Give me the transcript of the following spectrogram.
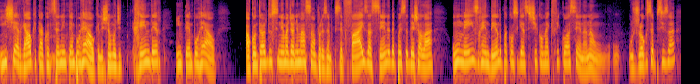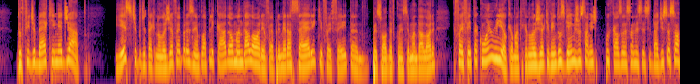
enxergar o que está acontecendo em tempo real, que eles chamam de render em tempo real. Ao contrário do cinema de animação, por exemplo, que você faz a cena e depois você deixa lá um mês rendendo para conseguir assistir como é que ficou a cena. Não, o jogo você precisa do feedback imediato. E esse tipo de tecnologia foi, por exemplo, aplicado ao Mandalorian. Foi a primeira série que foi feita, o pessoal deve conhecer Mandalorian, que foi feita com Unreal, que é uma tecnologia que vem dos games justamente por causa dessa necessidade. Isso é só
